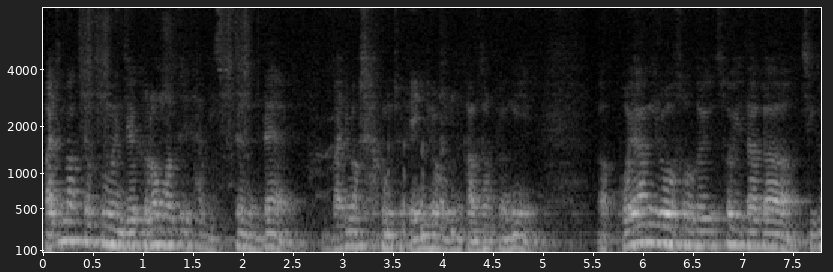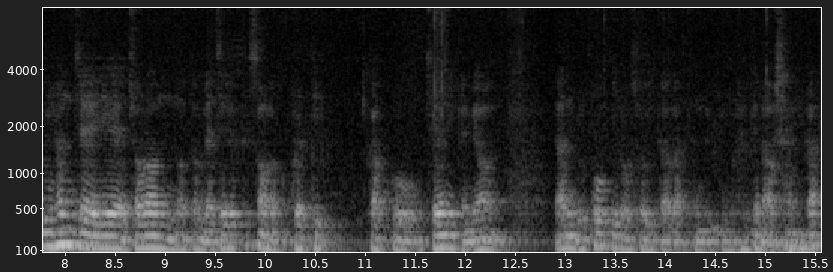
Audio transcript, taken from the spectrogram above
마지막 작품은 이제 그런 것들이 다 미스됐는데 마지막 작품은 저 개인적으로는 감상평이 어, 고양이로 소- 소이다가 지금 현재의 저런 어떤 매체적 특성을 갖고 그래픽 갖고 재현이 되면 나는 물고기로 소이다 같은 느낌이 그렇게 나오지 않을까?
